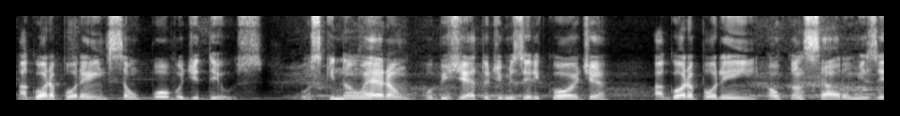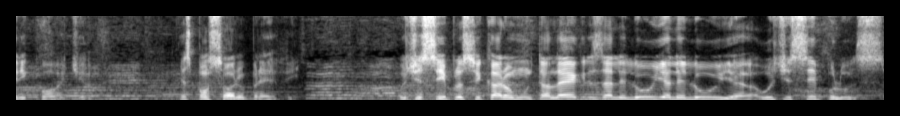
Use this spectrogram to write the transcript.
agora, porém, são povo de Deus. Os que não eram objeto de misericórdia, agora, porém, alcançaram misericórdia. Responsório breve. Os discípulos ficaram muito alegres, aleluia, aleluia. Os discípulos,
